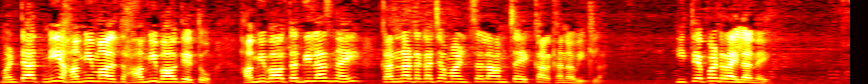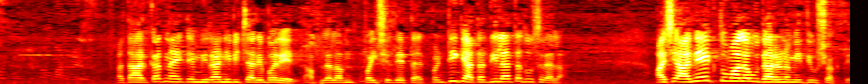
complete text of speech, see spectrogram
म्हणतात मी हमी हमीभाव हमी भाव देतो. हमी भाव तर दिलाच नाही. कर्नाटकाच्या माणसाला आमचा एक कारखाना विकला. इथे पण राहिला नाही. आता हरकत नाही ते मिराणी बिचारे बरे आहेत. आपल्याला पैसे देत आहेत. पण ठीक आहे आता दिला तर दुसऱ्याला. अशी अनेक तुम्हाला उदाहरणं मी देऊ शकते.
